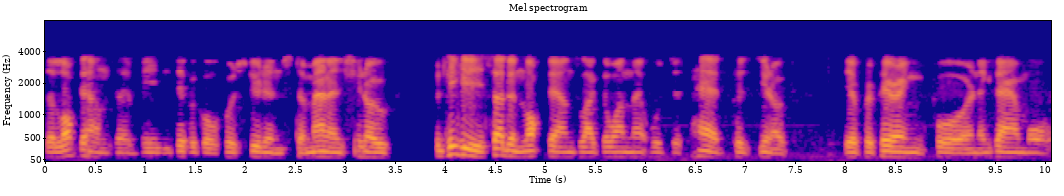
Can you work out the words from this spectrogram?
the lockdowns have been difficult for students to manage. You know particularly sudden lockdowns like the one that we've just had, because you know they're preparing for an exam or,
